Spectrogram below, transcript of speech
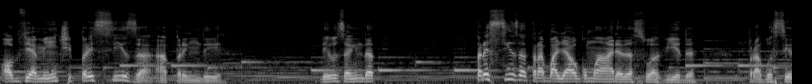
obviamente, precisa aprender. Deus ainda precisa trabalhar alguma área da sua vida para você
